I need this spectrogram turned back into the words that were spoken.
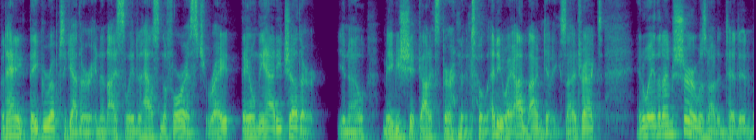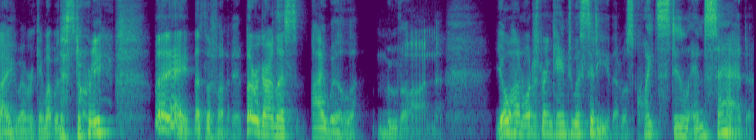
But hey, they grew up together in an isolated house in the forest, right? They only had each other. You know, maybe shit got experimental. Anyway, I'm I'm getting sidetracked in a way that I'm sure was not intended by whoever came up with this story. But hey, that's the fun of it. But regardless, I will move on. Johann Waterspring came to a city that was quite still and sad,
